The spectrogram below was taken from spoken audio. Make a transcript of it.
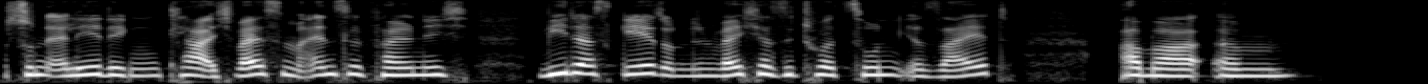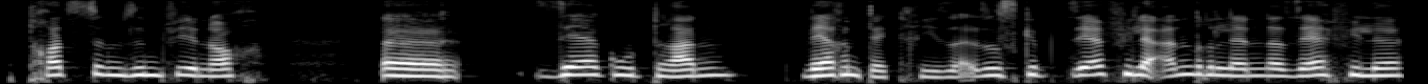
schon erledigen. Klar, ich weiß im Einzelfall nicht, wie das geht und in welcher Situation ihr seid, aber ähm, trotzdem sind wir noch äh, sehr gut dran während der Krise. Also es gibt sehr viele andere Länder, sehr viele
